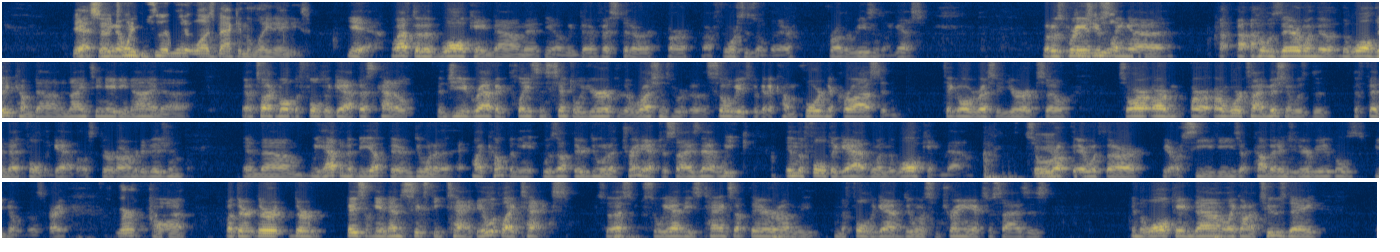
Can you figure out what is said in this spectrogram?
Yeah, yeah so twenty percent of what it was back in the late eighties. Yeah, well, after the wall came down, that you know we divested our, our, our forces over there for other reasons, I guess. But it was pretty did interesting. You... Uh, I, I, was there when the, the wall did come down in 1989. Uh, I talk about the Fulda Gap. That's kind of the geographic place in Central Europe. The Russians, were, the Soviets, were going to come hording across and take over the rest of Europe. So, so our our, our, our wartime mission was to defend that Fulda Gap. I was Third Armor Division, and um, we happened to be up there doing a. My company was up there doing a training exercise that week in the Fulda Gap when the wall came down. So mm. we're up there with our you know our CEVs, our combat engineer vehicles. You know those, right? Sure. Uh, but they're they're they're basically an M60 tank. They look like tanks. So that's so we had these tanks up there on the in the Fulda Gap doing some training exercises, and the wall came down like on a Tuesday,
